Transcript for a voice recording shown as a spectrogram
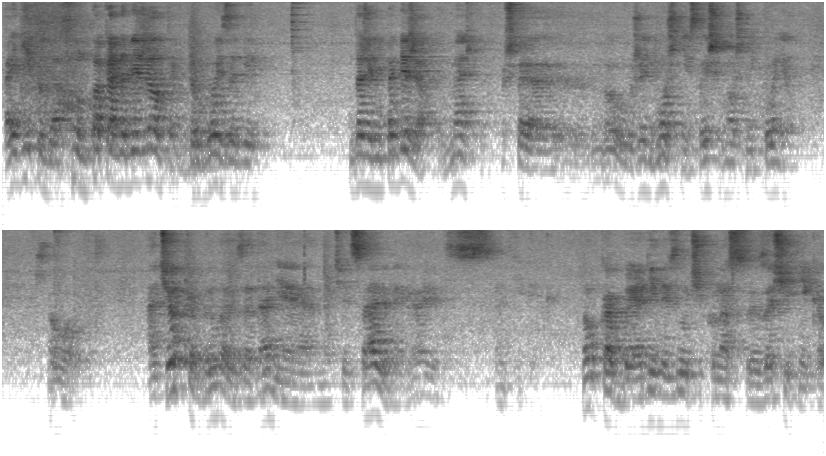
Пойди туда. Он пока добежал, так другой забил. Даже не побежал, понимаешь? Потому что ну, уже, может, не слышал, может, не понял. Вот. А четко было задание, значит, Савин играет с. Ну, как бы один из лучших у нас защитников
